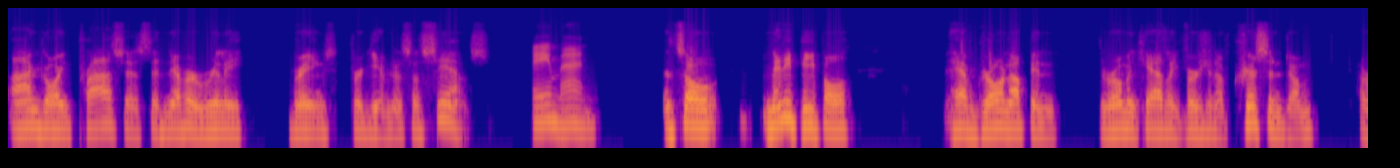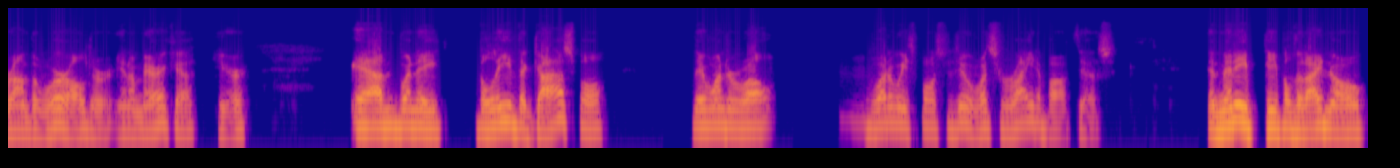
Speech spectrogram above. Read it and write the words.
ongoing process that never really brings forgiveness of sins. Amen. And so many people have grown up in the Roman Catholic version of Christendom around the world or in America here. And when they believe the gospel, they wonder, well, what are we supposed to do? What's right about this? And many people that I know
